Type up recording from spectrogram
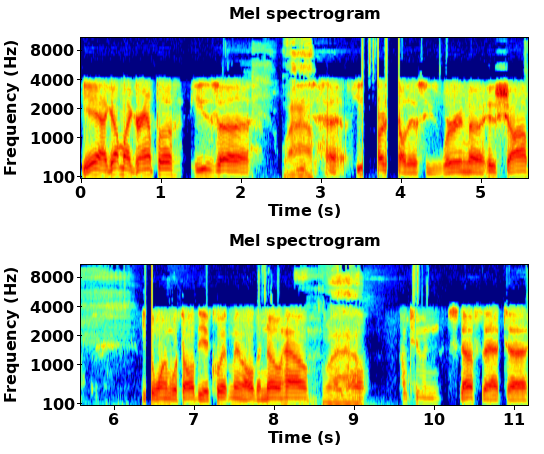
Yeah, I got my grandpa. He's uh, Wow. he's, uh, he all this. He's we're in uh, his shop. He's the one with all the equipment, all the know-how, Wow. all tune stuff that uh,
